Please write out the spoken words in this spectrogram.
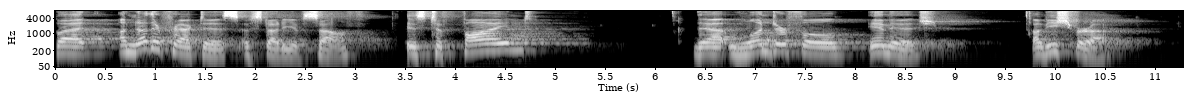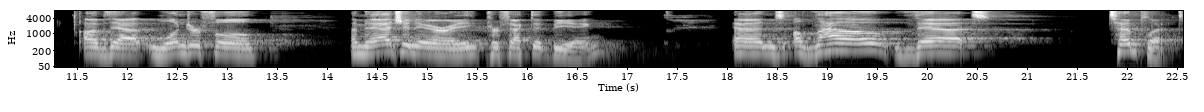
But another practice of study of self is to find that wonderful image of Ishvara, of that wonderful imaginary perfected being and allow that template,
